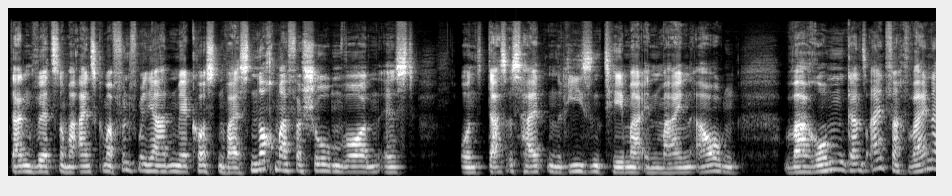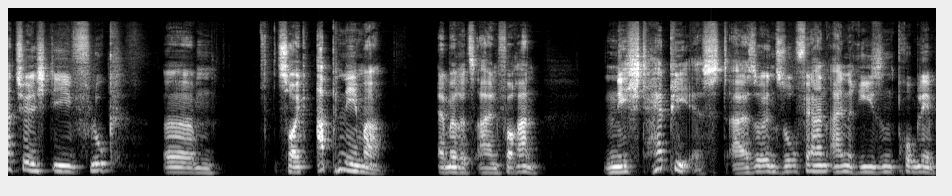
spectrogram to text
Dann wird es nochmal 1,5 Milliarden mehr kosten, weil es nochmal verschoben worden ist. Und das ist halt ein Riesenthema in meinen Augen. Warum? Ganz einfach, weil natürlich die Flug. Ähm, Flugzeugabnehmer, Emirates allen voran, nicht happy ist. Also insofern ein Riesenproblem.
